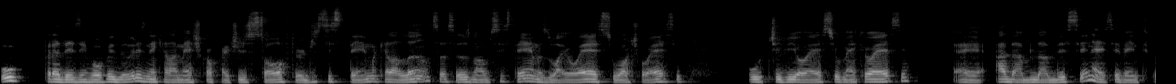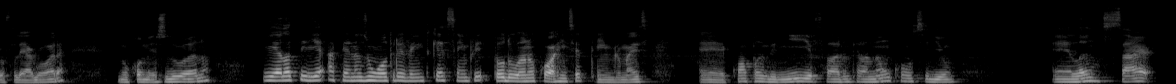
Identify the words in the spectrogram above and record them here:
O para desenvolvedores, né, que ela mexe com a parte de software, de sistema, que ela lança seus novos sistemas, o iOS, o WatchOS, o tvOS e o macOS, é, a WWDC, né, esse evento que eu falei agora, no começo do ano, e ela teria apenas um outro evento que é sempre, todo ano ocorre em setembro, mas é, com a pandemia, falaram que ela não conseguiu é, lançar,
